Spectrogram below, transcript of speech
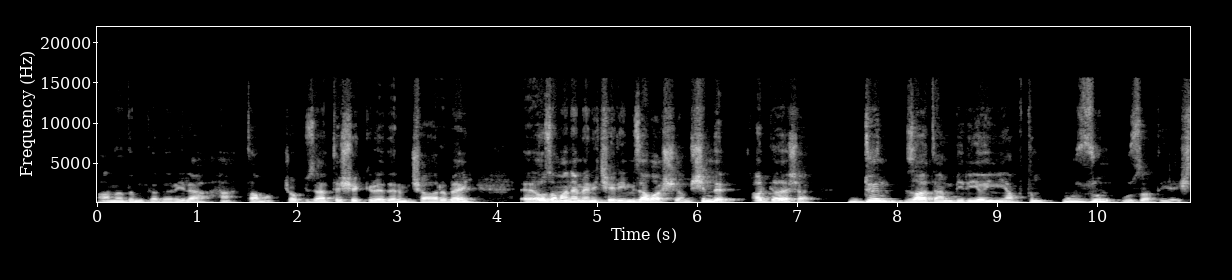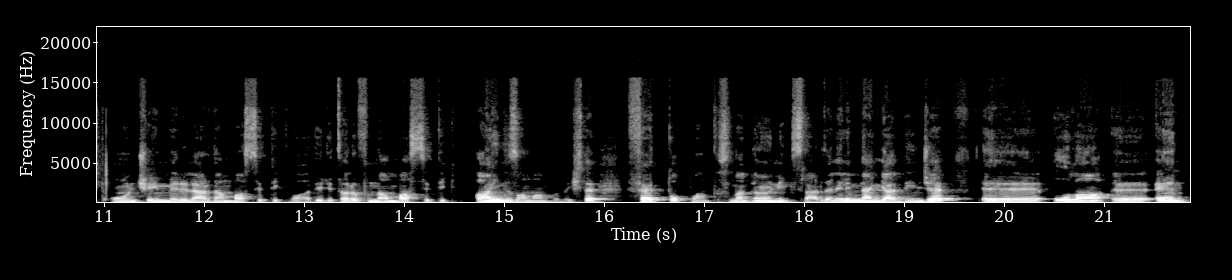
Anladığım kadarıyla. Ha tamam çok güzel teşekkür ederim Çağrı Bey. E, o zaman hemen içeriğimize başlayalım. Şimdi arkadaşlar dün zaten bir yayın yaptım uzun uzadıya işte on-chain verilerden bahsettik, vadeli tarafından bahsettik. Aynı zamanda da işte FED toplantısından, earningslerden elimden geldiğince e, olan e, en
